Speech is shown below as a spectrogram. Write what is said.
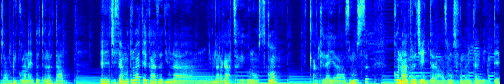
cioè un piccolo aneddoto in realtà, eh, ci siamo trovati a casa di una, di una ragazza che conosco, anche lei Erasmus, con altra gente Erasmus fondamentalmente,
